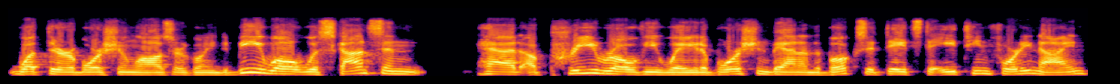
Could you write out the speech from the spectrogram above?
what their abortion laws are going to be. Well, Wisconsin had a pre Roe v. Wade abortion ban on the books. It dates to 1849,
